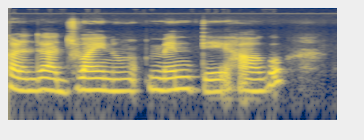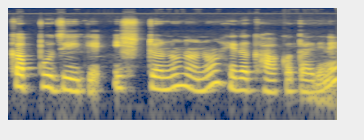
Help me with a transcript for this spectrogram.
ಕಾಳು ಅಂದರೆ ಅಜ್ವೈನು ಮೆಂತ್ಯ ಹಾಗೂ ಕಪ್ಪು ಜೀರಿಗೆ ಇಷ್ಟನ್ನು ನಾನು ಇದಕ್ಕೆ ಹಾಕೋತಾ ಇದ್ದೀನಿ.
